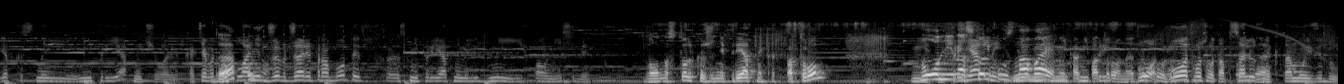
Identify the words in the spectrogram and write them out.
редкостный неприятный человек. Хотя в этом да, плане тоже? Джефф Джаред работает с неприятными людьми и вполне себе. Но он настолько же неприятный, как патрон. Но он не настолько узнаваемый, как патрон. Это вот, тоже. вот, вот, вот, абсолютно да. к тому и веду.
